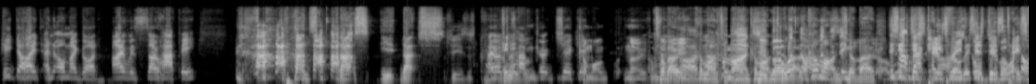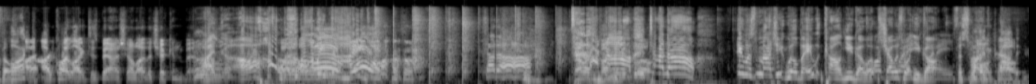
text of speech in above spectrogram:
he died, and oh my god, I was so happy. That's that's that's. Jesus I Christ. also Can you- have cooked chicken. Come on, no. Oh my Tubbo, Tubbo, God. come on, Come on, come on, Tubbo. What the come on, is he- Tubbo. This is Not back in distasteful. This is preschool, Tubbo. What the distasteful. I, I quite liked his bit actually. I like the chicken bit. I, oh, oh, oh. he died! Oh. Ta-da! That was funny as well. Ta-da! It was magic, Wilbur. It, was- Carl, you go up. Well, Show us what you got 2020. for Come on, swag.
